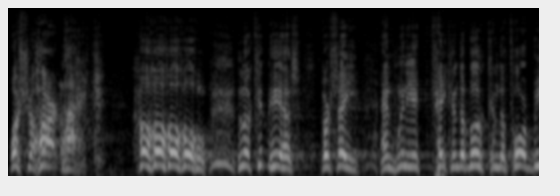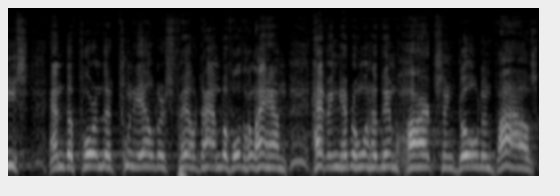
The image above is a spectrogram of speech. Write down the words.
What's your heart like? Oh, look at this. Verse 8. And when he had taken the book, and the four beasts and the four and the twenty elders fell down before the Lamb, having every one of them harps and golden vials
